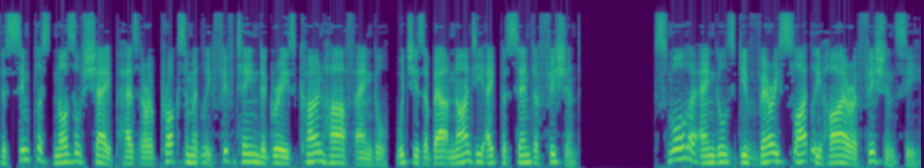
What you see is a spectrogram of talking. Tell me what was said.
The simplest nozzle shape has a approximately 15 degrees cone half angle, which is about 98% efficient. Smaller angles give very slightly higher efficiency,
